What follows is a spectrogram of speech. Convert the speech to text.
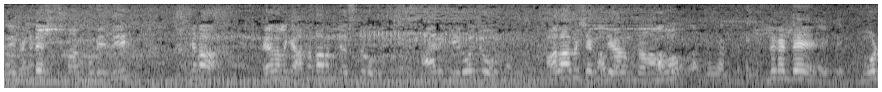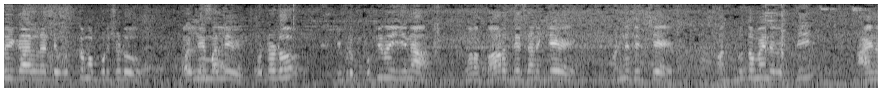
శ్రీ వెంకటేశ్వర స్వామి గుడి ఇది. ఇక్కడ పేదలకి అన్నదానం చేస్తూ ఆయనకి ఈరోజు పాలాభిషేకం చేయాలనుకుంటున్నాము. ఎందుకంటే మోడీ గారి లాంటి ఉత్తమ పురుషుడు మళ్ళీ మళ్ళీ పుట్టడు. ఇప్పుడు పుట్టిన ఈయన మన భారతదేశానికే మన్య తెచ్చే అద్భుతమైన వ్యక్తి. ఆయన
